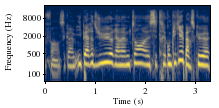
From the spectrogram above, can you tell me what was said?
enfin, c'est quand même hyper dur et en même temps c'est très compliqué parce que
